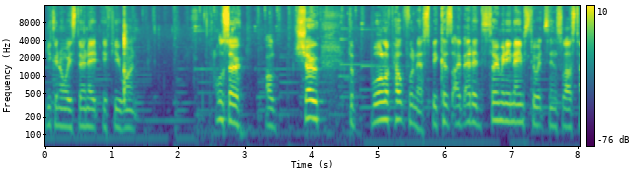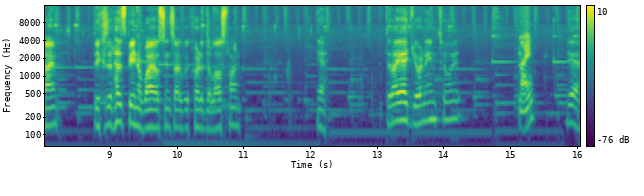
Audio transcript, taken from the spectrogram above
you can always donate if you want. Also, I'll show the wall of helpfulness because I've added so many names to it since last time. Because it has been a while since I recorded the last one. Did I add your name to it? Mine? Yeah.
